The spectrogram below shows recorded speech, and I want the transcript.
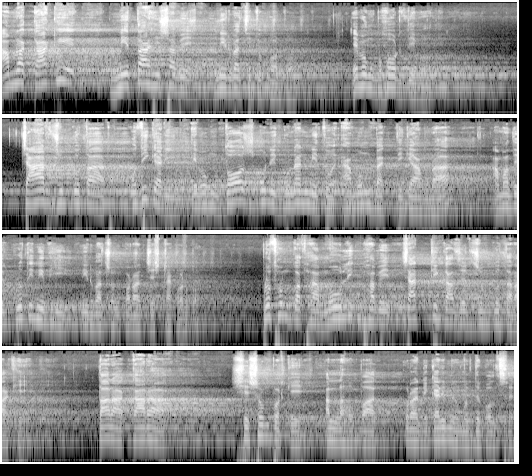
আমরা কাকে নেতা হিসাবে নির্বাচিত করব এবং ভোট দেব? চার যোগ্যতার অধিকারী এবং দশ গুণে গুণান্বিত এমন ব্যক্তিকে আমরা আমাদের প্রতিনিধি নির্বাচন করার চেষ্টা করব। প্রথম কথা, মৌলিকভাবে চারটি কাজের যোগ্যতা রাখে। তারা কারা সে সম্পর্কে আল্লাহ পাক কোরআনে কারিমের মধ্যে বলছেন।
